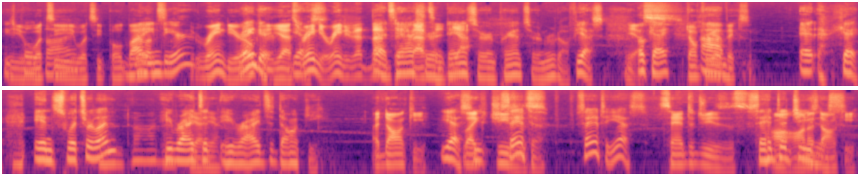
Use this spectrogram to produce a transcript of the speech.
He's pulled what's by he? What's he pulled by? Let's- Reindeer? Reindeer. Reindeer, Okay, yes, yes. reindeer. Reindeer. That, that's yeah, it. Dasher That's and it. Yeah. Dancer and Prancer and Rudolph. Yes. Yes. Okay. Don't forget um, Vixen. And, okay, in Switzerland, he rides Yeah, a yeah. he rides a donkey. A donkey. Yes, Like Jesus. Santa. Santa, yes. Santa Jesus. Santa on, Jesus. on a donkey.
